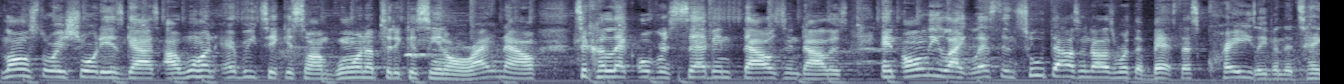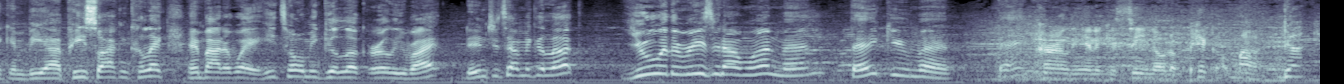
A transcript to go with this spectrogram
long story short is, guys, I won every ticket, so I'm going up to the casino right now to collect over $7,000 and only like less than $2,000 worth of bets. That's crazy. Leaving the tank in VIP so I can collect. And by the way, he told me good luck early, right? Didn't you tell me good luck? You were the reason I won, man. Thank you, man. Thank you. Currently in the casino to pick up my ducats.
